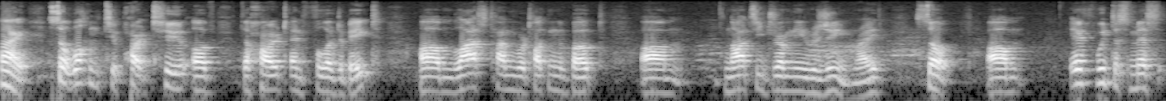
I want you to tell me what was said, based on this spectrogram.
Hi, so welcome to part two of the Hart and Fuller debate. Um, last time we were talking about um, Nazi Germany regime, right? So, um, if we dismiss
